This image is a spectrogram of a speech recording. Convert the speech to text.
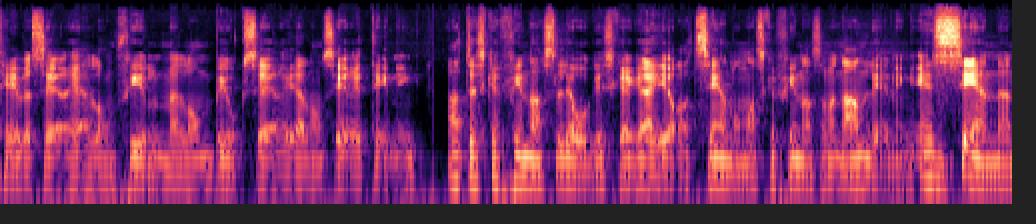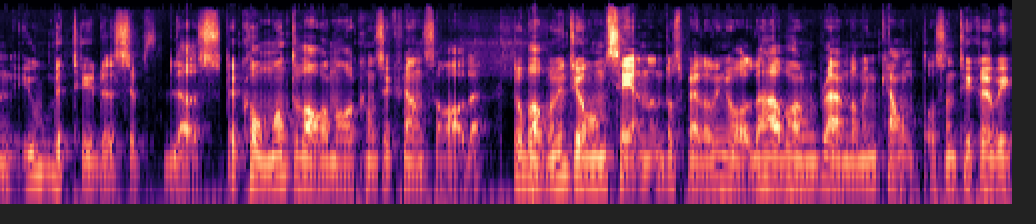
tv-serie eller en film eller en bokserie eller en serietidning. Att det ska finnas logiska grejer, att scenerna ska finnas av en anledning. Är scenen obetydelselös, det kommer inte vara några konsekvenser av det. Då behöver vi inte göra om scenen, då spelar det ingen roll. Det här var en random encounter. Sen tycker jag vi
